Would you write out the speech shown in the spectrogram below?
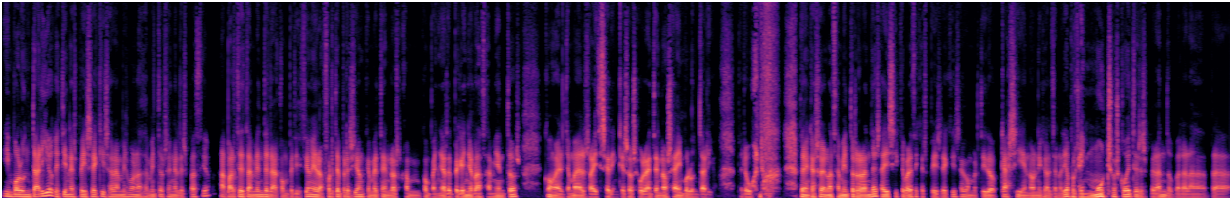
involuntario que tiene SpaceX ahora mismo en lanzamientos en el espacio, aparte también de la competición y la fuerte presión que meten las compañías de pequeños lanzamientos con el tema del ride sharing, que eso seguramente no sea involuntario, pero bueno, pero en caso de lanzamientos grandes, ahí sí que parece que SpaceX se ha convertido casi en la única alternativa, porque hay muchos cohetes esperando para, para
